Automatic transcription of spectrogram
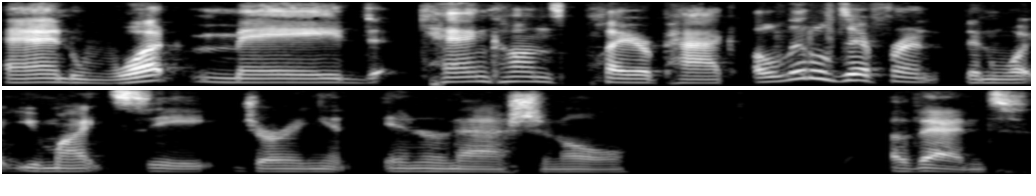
and what made CanCon's player pack a little different than what you might see during an international event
